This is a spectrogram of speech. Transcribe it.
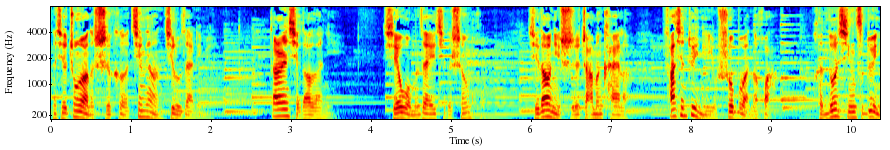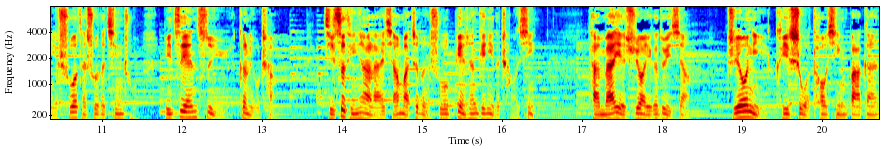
那些重要的时刻尽量记录在里面。当然写到了你，写我们在一起的生活，写到你时闸门开了。”发现对你有说不完的话，很多心思对你说才说得清楚，比自言自语更流畅。几次停下来想把这本书变成给你的长信，坦白也需要一个对象，只有你可以使我掏心扒肝。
